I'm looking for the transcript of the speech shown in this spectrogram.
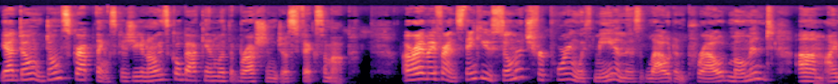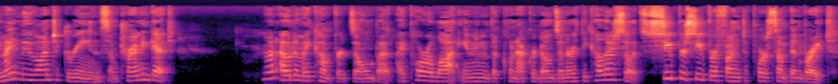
Yeah, don't, don't scrap things because you can always go back in with a brush and just fix them up. All right, my friends, thank you so much for pouring with me in this loud and proud moment. Um, I might move on to greens. I'm trying to get not out of my comfort zone, but I pour a lot in the quinacridones and earthy colors, so it's super, super fun to pour something bright.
